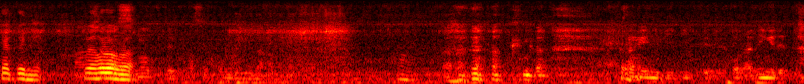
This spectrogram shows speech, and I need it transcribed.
逆に。ほらほらほら。影にビビってほら逃げてった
